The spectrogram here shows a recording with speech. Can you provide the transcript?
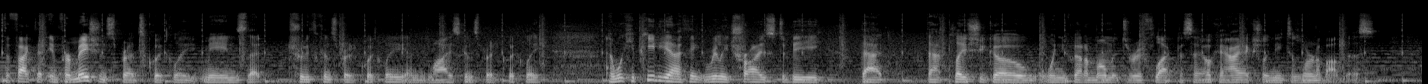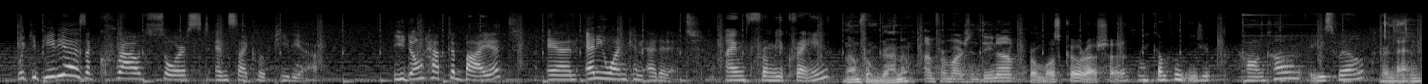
The fact that information spreads quickly means that truth can spread quickly and lies can spread quickly. And Wikipedia, I think, really tries to be that, that place you go when you've got a moment to reflect, to say, okay, I actually need to learn about this. Wikipedia is a crowdsourced encyclopedia. You don't have to buy it, and anyone can edit it. I'm from Ukraine. I'm from Ghana. I'm from Argentina. From Moscow, Russia. I come from Egypt. Hong Kong, Israel. Berlin.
